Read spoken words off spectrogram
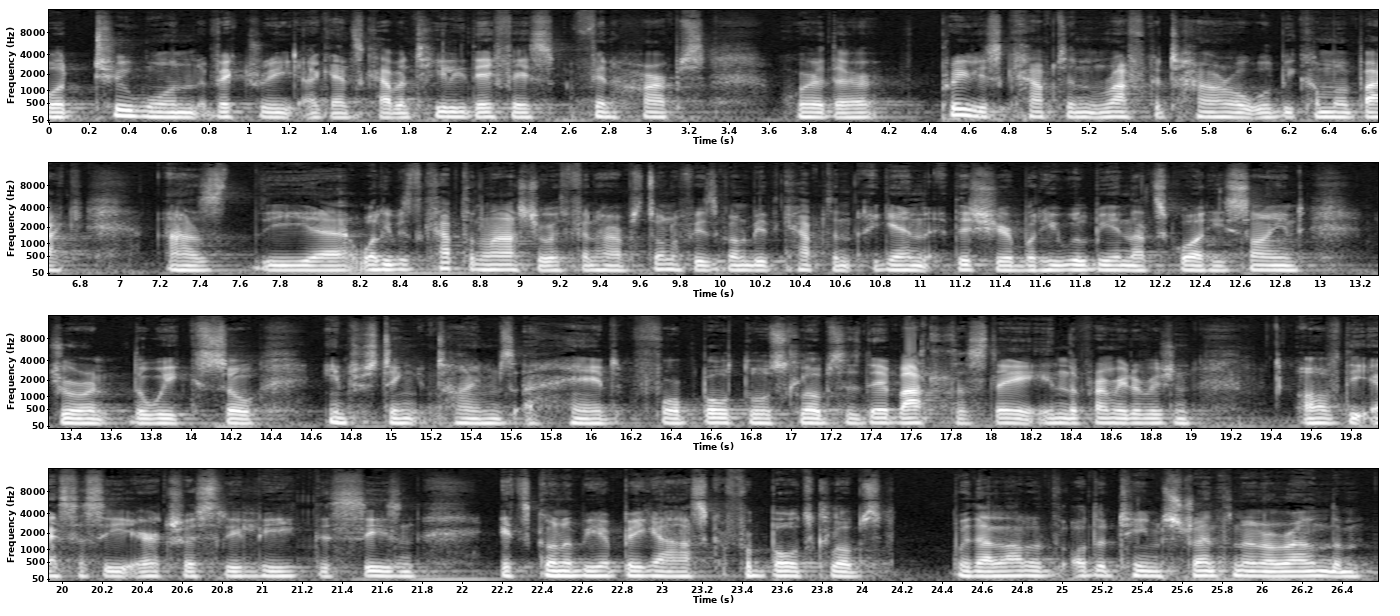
But 2 1 victory against Cabinteely. They face Finn Harps, where their previous captain, Raff Cretaro, will be coming back as the uh, well, he was the captain last year with Finn Harps. Don't know if he's going to be the captain again this year, but he will be in that squad. He signed during the week, so interesting times ahead for both those clubs as they battle to stay in the Premier Division of the SSE Airtricity League this season. It's going to be a big ask for both clubs. With a lot of other teams strengthening around them,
